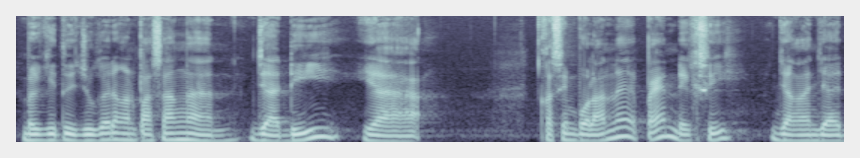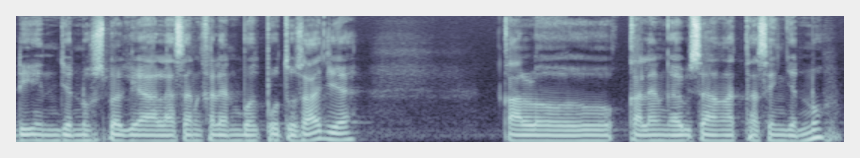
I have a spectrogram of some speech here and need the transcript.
Begitu juga dengan pasangan. Jadi, ya kesimpulannya pendek sih. Jangan jadiin jenuh sebagai alasan kalian buat putus aja. Kalau kalian nggak bisa ngatasin jenuh,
